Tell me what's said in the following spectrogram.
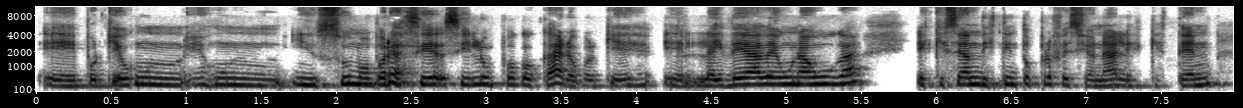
Eh, porque es un, es un insumo, por así decirlo, un poco caro, porque eh, la idea de una UGA es que sean distintos profesionales que estén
